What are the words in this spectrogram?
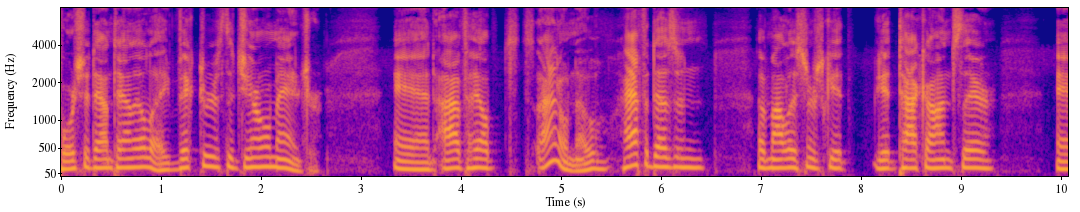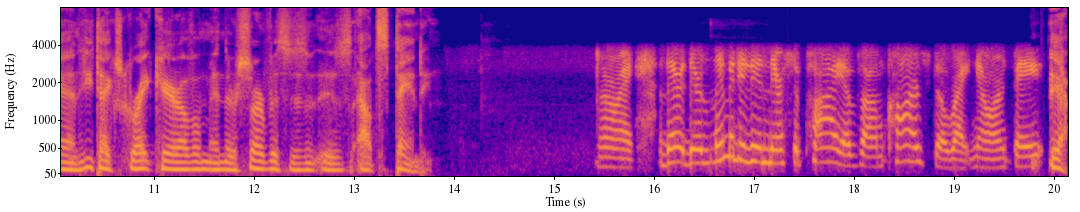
Porsche downtown LA. Victor is the general manager, and I've helped I don't know half a dozen of my listeners get get Taycans there, and he takes great care of them, and their service is is outstanding. All right. They're they're limited in their supply of um, cars though right now, aren't they? Yeah,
